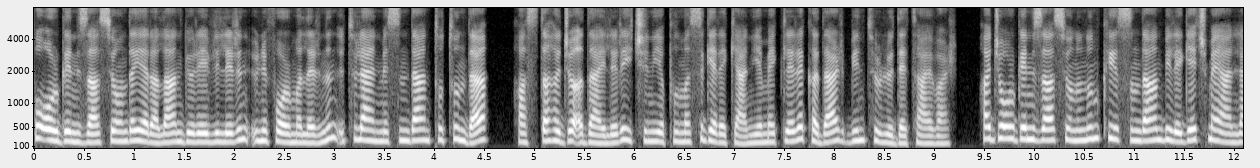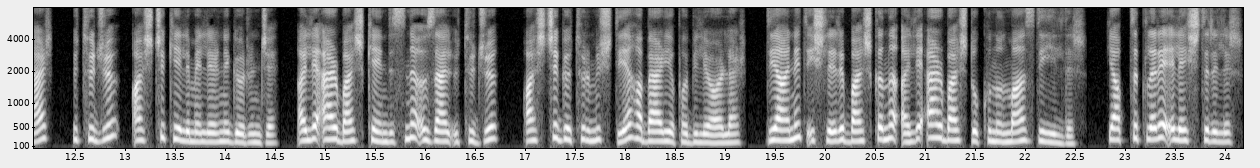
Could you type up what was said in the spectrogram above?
Bu organizasyonda yer alan görevlilerin üniformalarının ütülenmesinden tutun da, hasta hacı adayları için yapılması gereken yemeklere kadar bin türlü detay var. Hac organizasyonunun kıyısından bile geçmeyenler, ütücü, aşçı kelimelerini görünce, Ali Erbaş kendisine özel ütücü, aşçı götürmüş diye haber yapabiliyorlar. Diyanet İşleri Başkanı Ali Erbaş dokunulmaz değildir. Yaptıkları eleştirilir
